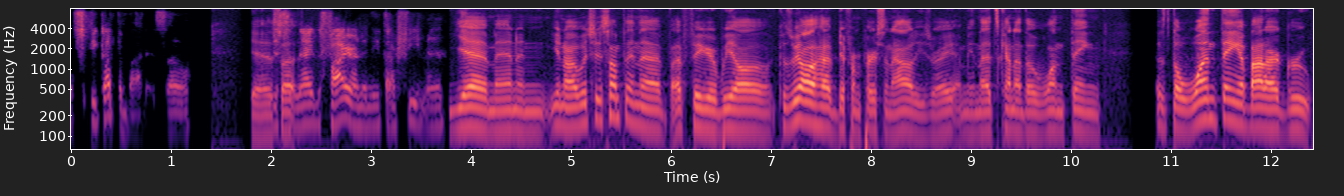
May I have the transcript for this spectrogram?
let's speak up about it. So yeah, just so ignite the fire underneath our feet, man. Yeah, man, and you know, which is something that I figured we all, because we all have different personalities, right? I mean, that's kind of the one thing. That's the one thing about our group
